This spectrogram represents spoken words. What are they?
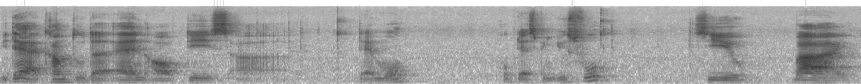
With that I come to the end of this uh, demo. Hope that's been useful. See you. Bye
